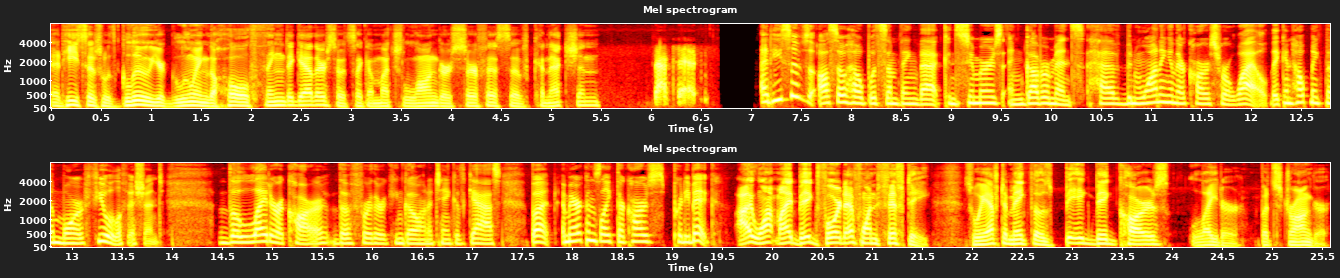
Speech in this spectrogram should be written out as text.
adhesives with glue, you're gluing the whole thing together, so it's like a much longer surface of connection. That's it. Adhesives also help with something that consumers and governments have been wanting in their cars for a while. They can help make them more fuel efficient. The lighter a car, the further it can go on a tank of gas, but Americans like their cars pretty big. I want my big Ford F 150. So we have to make those big, big cars lighter but stronger.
